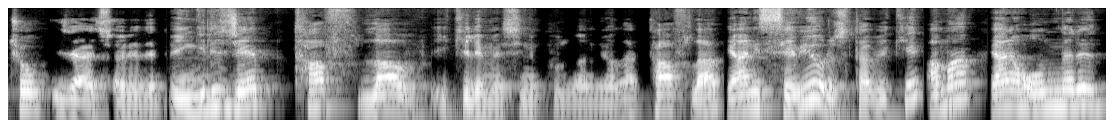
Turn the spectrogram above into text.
Çok güzel söyledin. İngilizce hep tough love ikilemesini kullanıyorlar. Tough love. Yani seviyoruz tabii ki ama yani onları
